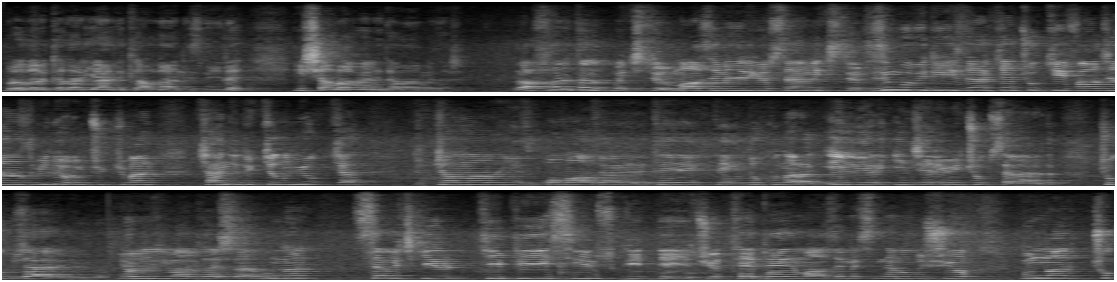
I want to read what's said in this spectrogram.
buralara kadar geldik Allah'ın izniyle. İnşallah böyle devam eder. Rafları tanıtmak istiyorum, malzemeleri göstermek istiyorum. Sizin bu videoyu izlerken çok keyif alacağınızı biliyorum. Çünkü ben kendi dükkanım yokken dükkanlarda gezip o malzemeleri tek tek dokunarak, elleyerek incelemeyi çok severdim. Çok güzel bir duygu. Gördüğünüz gibi arkadaşlar bunlar Savage Gear TPE Slim Squid diye geçiyor. TPE malzemesinden oluşuyor. Bunlar çok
